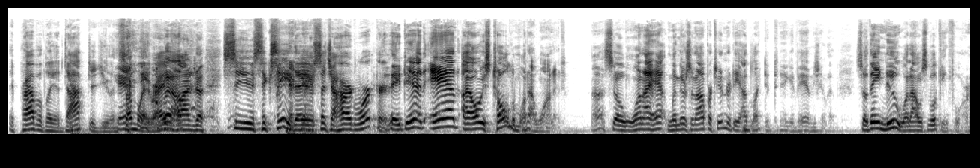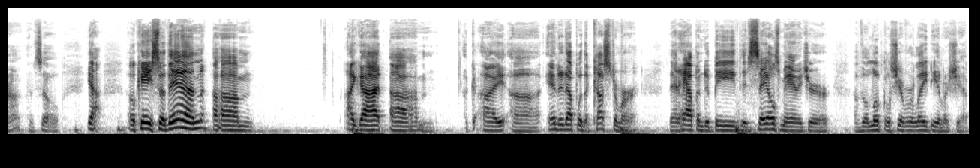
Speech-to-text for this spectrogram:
They probably adopted you in some way, right? well, they wanted to see you succeed. They're such a hard worker. They did, and I always told them what I wanted. Uh, so when I ha- when there's an opportunity, I'd like to take advantage of it. So they knew what I was looking for, huh? And so, yeah, okay. So then um, I got um, I uh, ended up with a customer that happened to be the sales manager of the local Chevrolet dealership.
